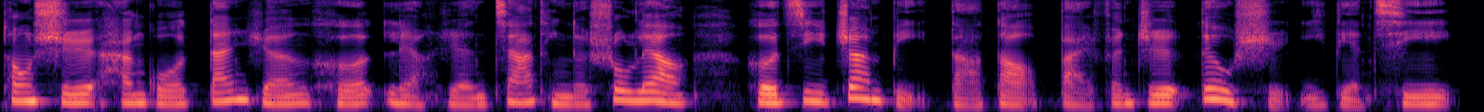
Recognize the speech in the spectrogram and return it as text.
同时，韩国单人和两人家庭的数量合计占比达到百分之六十一点七。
